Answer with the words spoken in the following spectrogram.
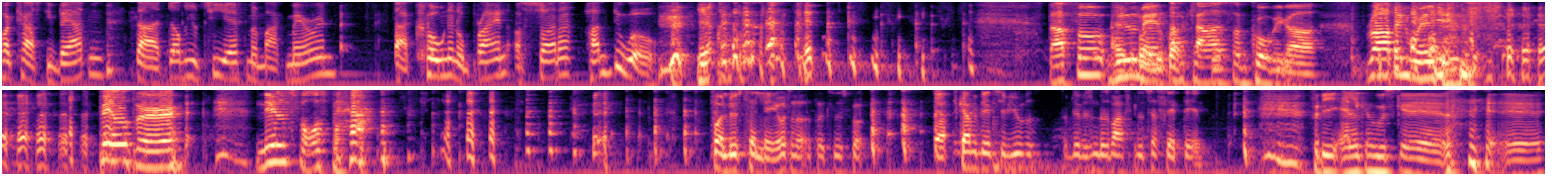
podcast i verden. Der er WTF med Mark Maron. Der er Conan O'Brien, og så er der Han Duo. Ja. Der er få hvide mænd, der har klaret som komikere. Robin Williams. Bill Burr. Niels Forsberg. Får lyst til at lave sådan noget på et tidspunkt. Ja. Skal vi blive interviewet, så bliver vi simpelthen bare nødt til at flette det ind. Fordi alle kan huske øh,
